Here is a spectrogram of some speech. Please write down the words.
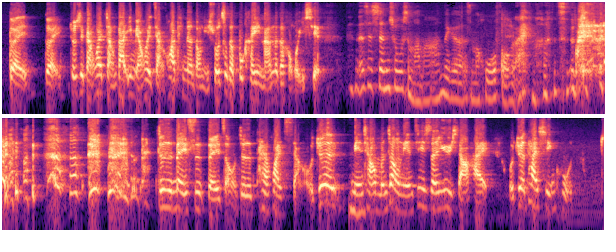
对对，就是赶快长大，一秒会讲话，听得懂你说这个不可以拿，那个很危险。那是生出什么吗？那个什么活佛来吗？就是类似这一种，就是太幻想了。我觉得勉强我们这种年纪生育小孩，我觉得太辛苦。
